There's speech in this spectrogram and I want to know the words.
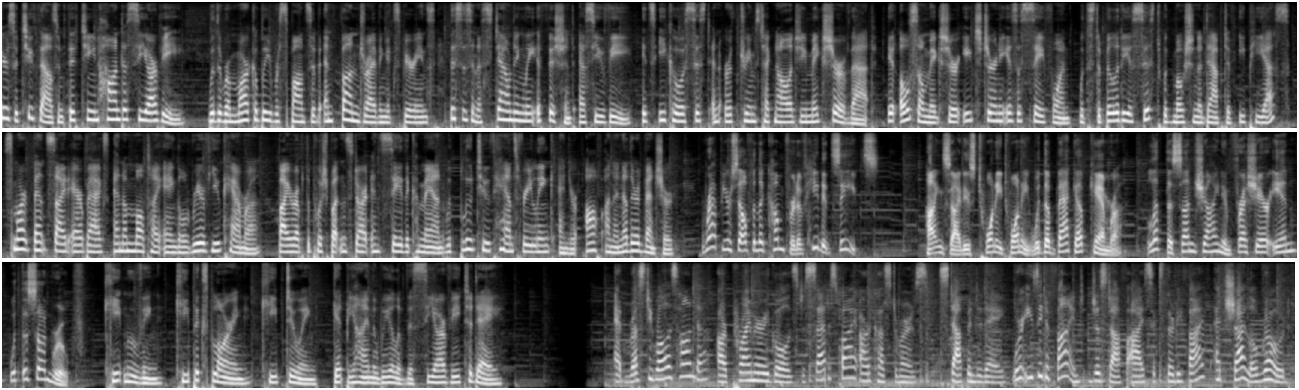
Here's a 2015 Honda CRV. With a remarkably responsive and fun driving experience, this is an astoundingly efficient SUV. Its Eco Assist and Earth Dreams technology makes sure of that. It also makes sure each journey is a safe one with Stability Assist with motion adaptive EPS, smart vent side airbags, and a multi-angle rear view camera. Fire up the push button start and say the command with Bluetooth hands-free link and you're off on another adventure. Wrap yourself in the comfort of heated seats. Hindsight is 2020 with the backup camera. Let the sunshine and fresh air in with the sunroof. Keep moving, keep exploring, keep doing. Get behind the wheel of this CRV today. At Rusty Wallis Honda, our primary goal is to satisfy our customers. Stop in today. We're easy to find just off I 635 at Shiloh Road.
